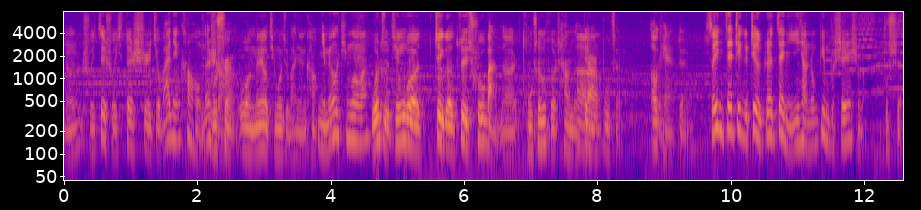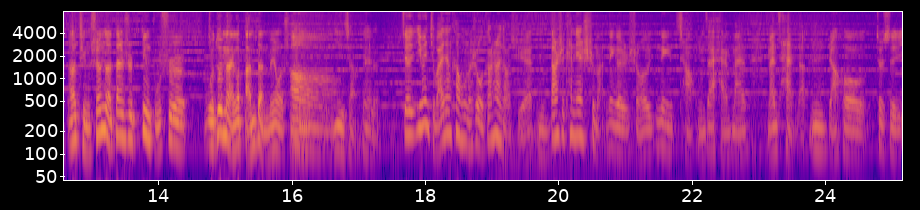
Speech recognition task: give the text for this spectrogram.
能熟悉最熟悉的是九八年抗洪的时候。不是，我没有听过九八年抗洪，你没有听过吗？我只听过这个最初版的童声合唱的第二部分。OK，对，所以你在这个这个歌在你印象中并不深是吗？不是，然后挺深的，但是并不是我对哪个版本没有什哦么印象。对对，就因为九八年看红的时候，我刚上小学，嗯当时看电视嘛，那个时候那场洪灾还蛮蛮惨的，嗯。然后就是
